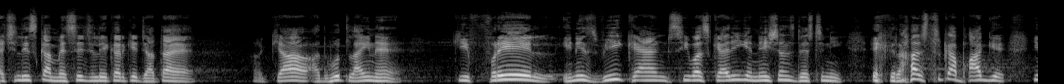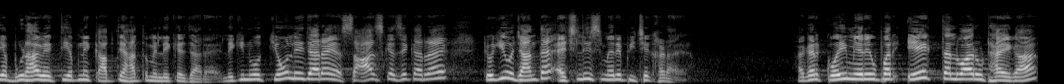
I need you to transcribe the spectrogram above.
एचलिस का मैसेज लेकर के जाता है। क्या अद्भुत लाइन है। कि frail in is weak and she was carrying a nation destiny एक राष्ट्र का भाग्य, ये बूढ़ा व्यक्ति अपने कांपते हाथों में लेकर जा रहा है। लेकिन वो क्यों ले जा रहा है? साहस कैसे कर रहा है? क्योंकि वो जानता है एचलिस मेरे पीछे खड़ा है। अगर कोई मेरे ऊपर एक तलवार उठाएगा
